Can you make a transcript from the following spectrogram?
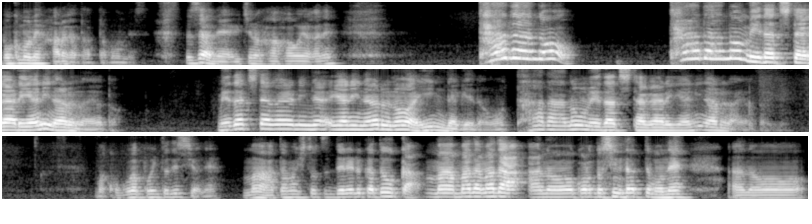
僕もね腹が立ったもんです。そしたらねうちの母親がねただのただの目立ちたがり屋になるなよと。目立ちたがり屋になるのはいいんだけどもただの目立ちたがり屋になるなよという。まあここがポイントですよね。まあ頭一つ出れるかどうか。まあまだまだあのこの年になってもねあの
